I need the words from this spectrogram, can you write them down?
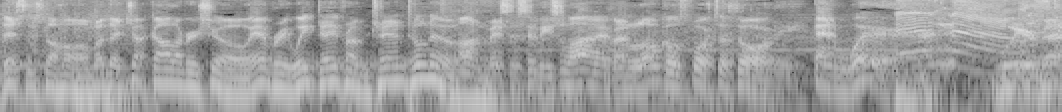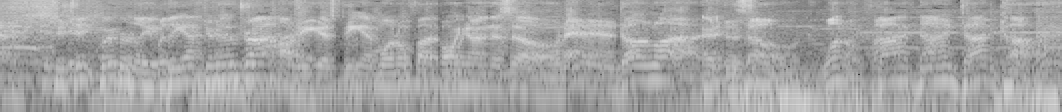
This is the home of the Chuck Oliver Show every weekday from 10 till noon on Mississippi's live and local sports authority. And where? We're back to Jake Quiverly with the afternoon drive on ESPN 105.9 The Zone and online at thezone1059.com.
